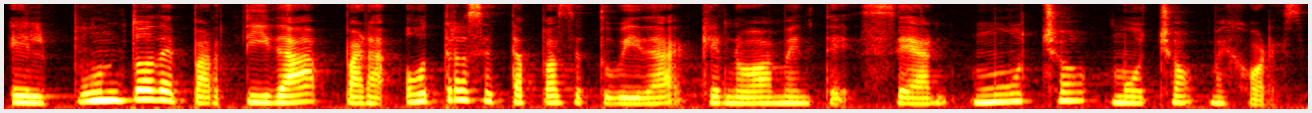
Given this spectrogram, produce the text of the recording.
el punto de partida para otras etapas de tu vida que nuevamente sean mucho, mucho mejores.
